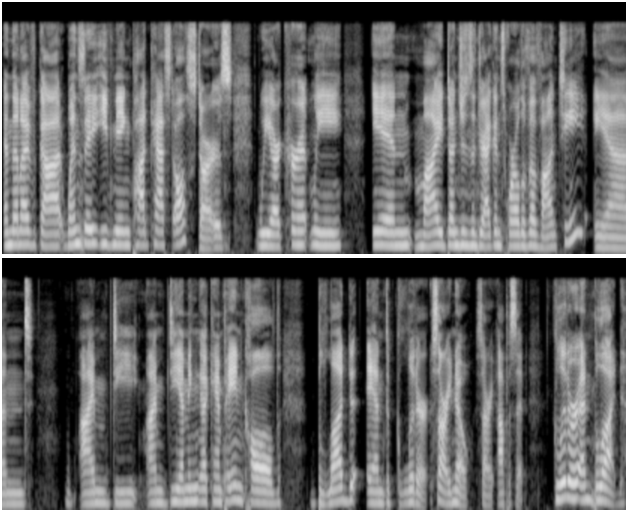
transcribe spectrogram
And then I've got Wednesday evening podcast All Stars. We are currently in my Dungeons and Dragons world of Avanti, and I'm D I'm DMing a campaign called Blood and Glitter. Sorry, no, sorry, opposite. Glitter and Blood.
